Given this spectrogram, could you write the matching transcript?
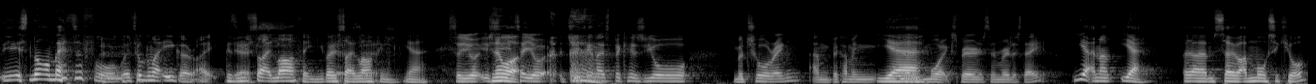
it's not a metaphor. We're talking about ego, right? Because you Yes. started laughing. You both Yes, started yes. laughing. Yeah. So you're, you Do you know so what? say you're, do you think that's because you're maturing and becoming you Yeah. know, more experienced in real estate? Yeah, and I'm yeah. Um, so I'm more secure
